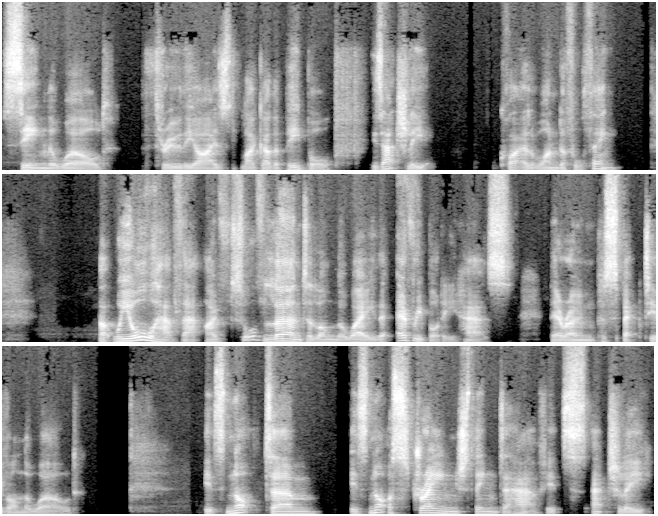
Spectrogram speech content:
seeing the world through the eyes like other people is actually quite a wonderful thing. But we all have that. I've sort of learned along the way that everybody has their own perspective on the world. It's not um, it's not a strange thing to have. It's actually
